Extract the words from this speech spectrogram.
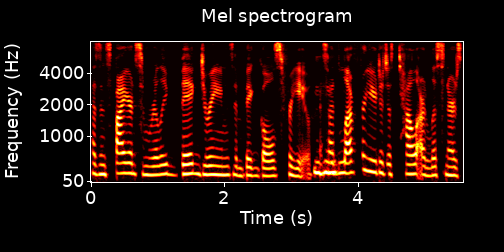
has inspired some really big dreams and big goals for you. And So. Mm-hmm. I'd love for you to just tell our listeners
